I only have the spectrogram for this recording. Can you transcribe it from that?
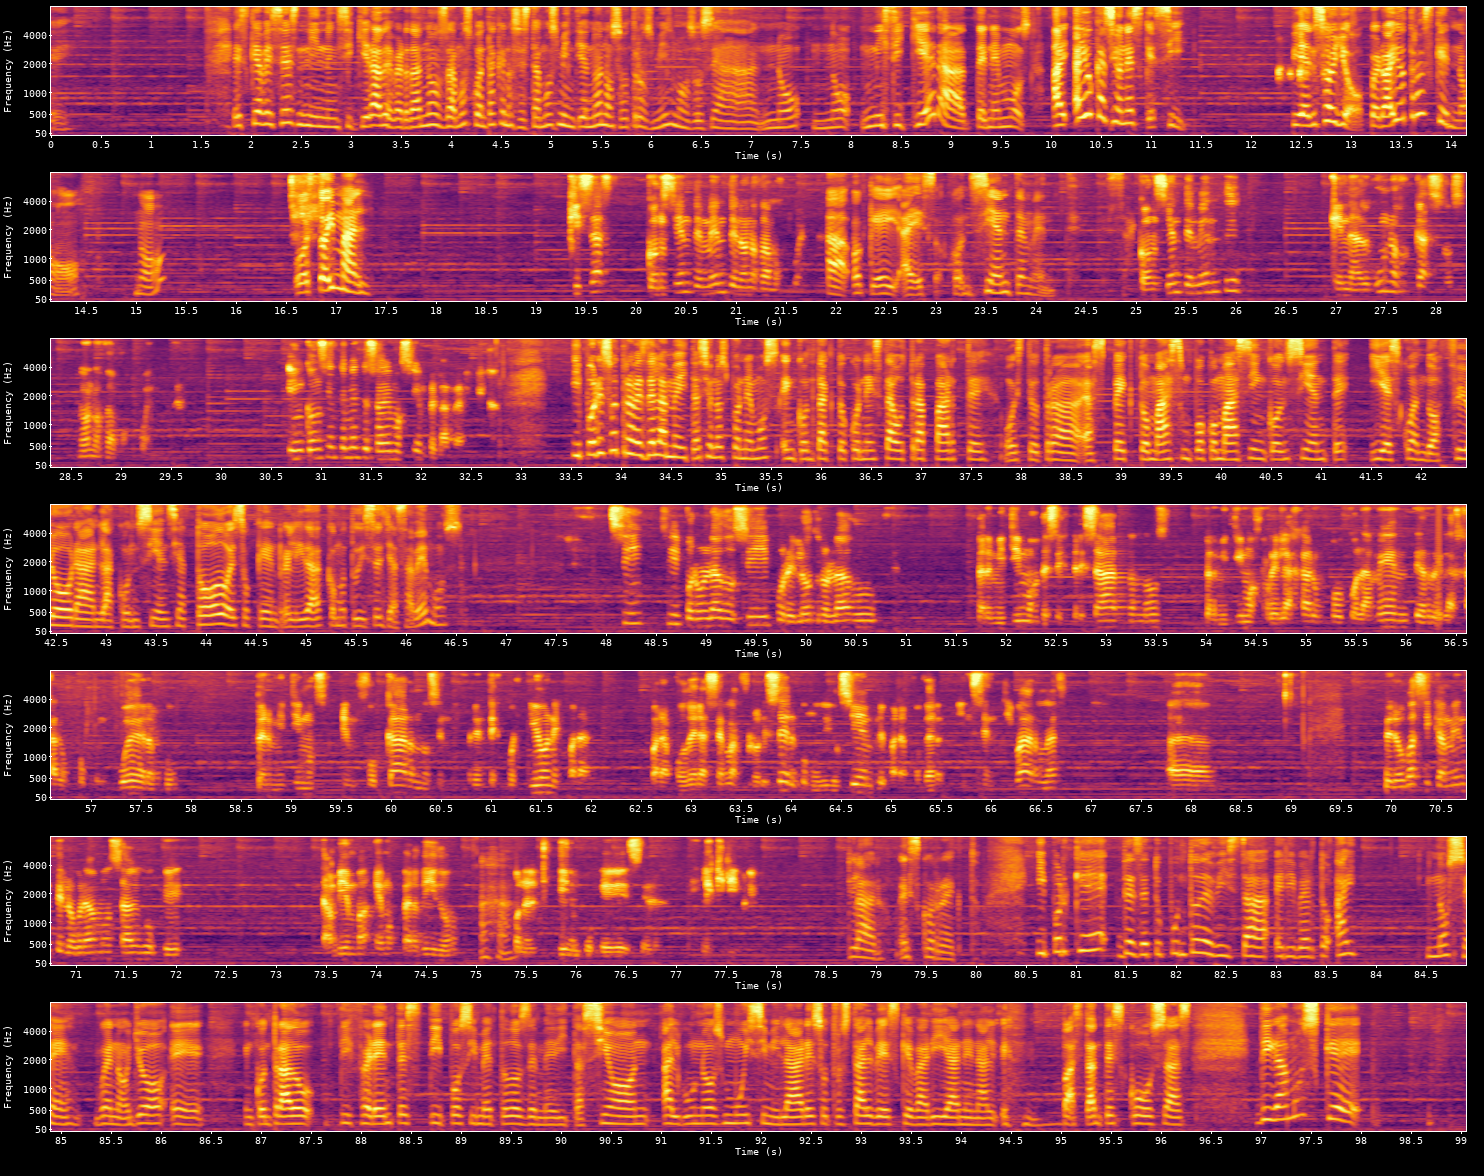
Es que a veces ni, ni, siquiera de verdad nos damos cuenta que nos estamos mintiendo a nosotros mismos. O sea, no, no, ni siquiera tenemos. Hay, hay ocasiones que sí, pienso yo, pero hay otras que no, ¿no? ¿O estoy mal? Quizás conscientemente no nos damos cuenta. Ah, ok, a eso, conscientemente. Exacto. Conscientemente en algunos casos no nos damos cuenta. Inconscientemente sabemos siempre la realidad. Y por eso a través de la meditación nos ponemos en contacto con esta otra parte o este otro aspecto más, un poco más inconsciente, y es cuando aflora la conciencia todo eso que en realidad, como tú dices, ya sabemos. Sí, sí, por un lado sí, por el otro lado permitimos desestresarnos, permitimos relajar un poco la mente, relajar un poco el cuerpo, permitimos enfocarnos en diferentes cuestiones para, para poder hacerlas florecer, como digo siempre, para poder incentivarlas. Ah, pero básicamente logramos algo que también hemos perdido con el tiempo, que es el equilibrio. Claro, es correcto. ¿Y por qué desde tu punto de vista, Heriberto, hay, no sé, bueno, yo he encontrado diferentes tipos y métodos de meditación, algunos muy similares, otros tal vez que varían en, en bastantes cosas. Digamos que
